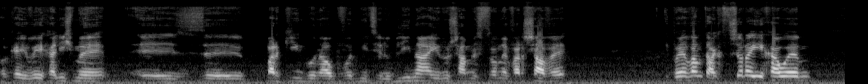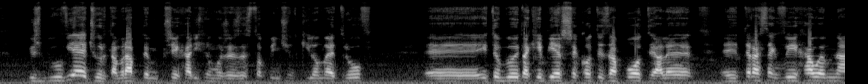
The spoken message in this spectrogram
Ok, wyjechaliśmy y, z parkingu na obwodnicy Lublina i ruszamy w stronę Warszawy. I powiem Wam tak, wczoraj jechałem, już był wieczór, tam raptem przyjechaliśmy może ze 150 kilometrów yy, i to były takie pierwsze koty za płoty, ale yy, teraz jak wyjechałem na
